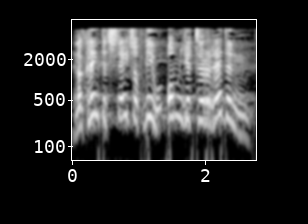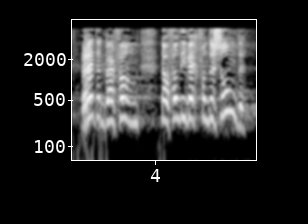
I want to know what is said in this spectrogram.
En dan klinkt het steeds opnieuw, om je te redden. Redden waarvan? Nou, van die weg van de zonde.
